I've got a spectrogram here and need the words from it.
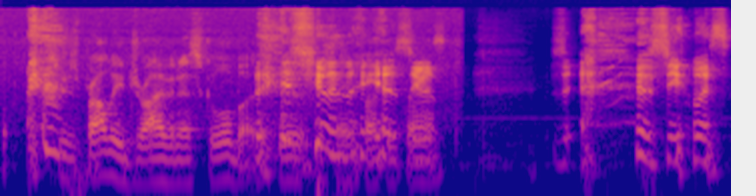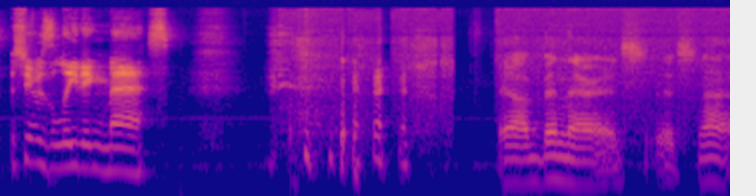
She was probably driving a school bus. too, she was, yeah, she was, she, she was, she was leading mass. Yeah, I've been there. It's it's not.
